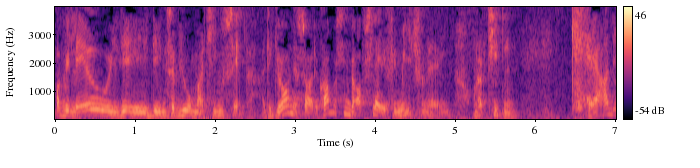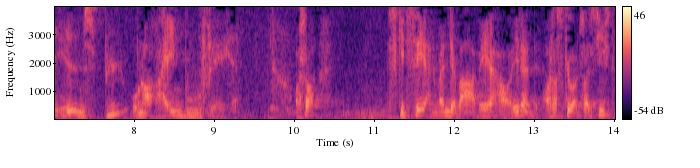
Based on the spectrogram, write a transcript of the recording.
og vi lavede et, et interview om Martinus Center. Og det gjorde han så, at det kom sådan et opslag i familiejournalen under titlen Kærlighedens by under regnbueflaget. Og så skitserer han, hvordan det var at være her, og, et, og så skriver han så til sidst,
